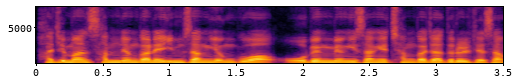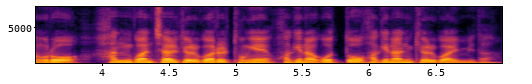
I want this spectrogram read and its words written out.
하지만 3년간의 임상 연구와 500명 이상의 참가자들을 대상으로 한 관찰 결과를 통해 확인하고 또 확인한 결과입니다.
